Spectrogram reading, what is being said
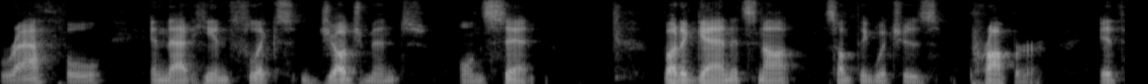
wrathful in that he inflicts judgment on sin. But again, it's not something which is proper. It,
